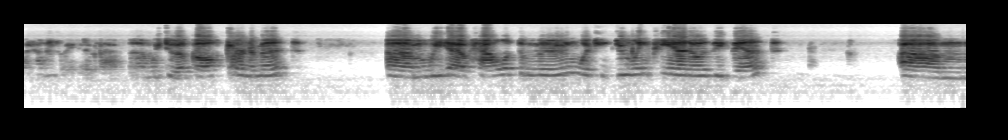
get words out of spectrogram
What else do we do? Uh, Um, we do a golf tournament. Um, we have Howl at the Moon, which is dueling pianos event. Um,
